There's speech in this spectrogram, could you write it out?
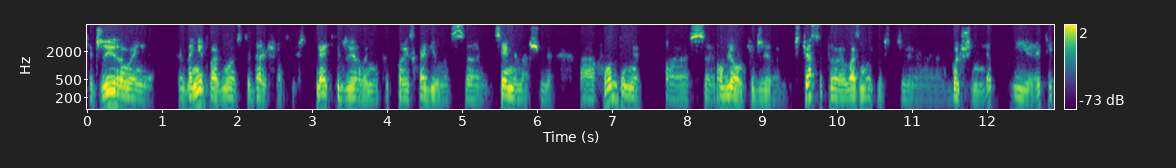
хеджирование, когда нет возможности дальше осуществлять хеджирование, как происходило с теми нашими а, фондами а, с рублевым хеджированием. Сейчас этой возможности э, больше нет, и эти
